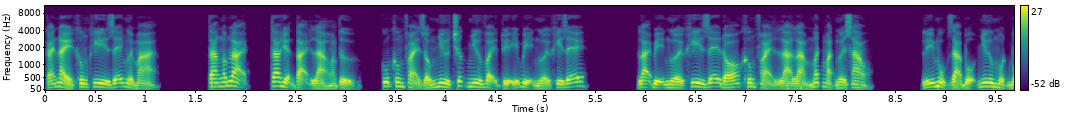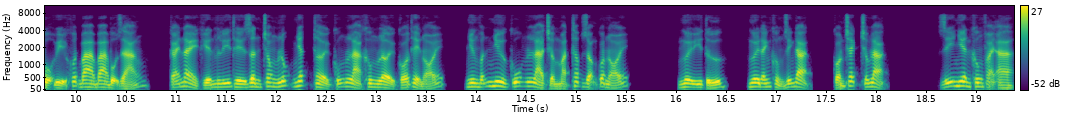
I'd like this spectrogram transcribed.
Cái này không khi dễ người mà. Ta ngẫm lại, ta hiện tại là hoàng tử cũng không phải giống như trước như vậy tùy ý bị người khi dễ. Lại bị người khi dễ đó không phải là làm mất mặt ngươi sao? Lý mục giả bộ như một bộ ủy khuất ba ba bộ dáng cái này khiến lý thế dân trong lúc nhất thời cũng là không lời có thể nói nhưng vẫn như cũng là trở mặt thấp giọng có nói. Ngươi ý tứ ngươi đánh khổng dĩnh đạt còn trách chấm lạc. Dĩ nhiên không phải à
